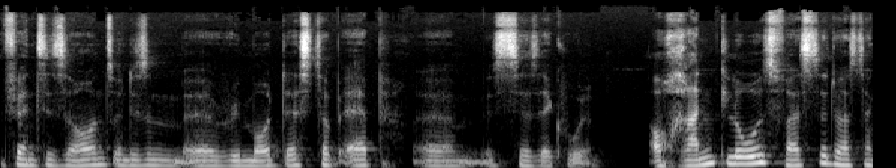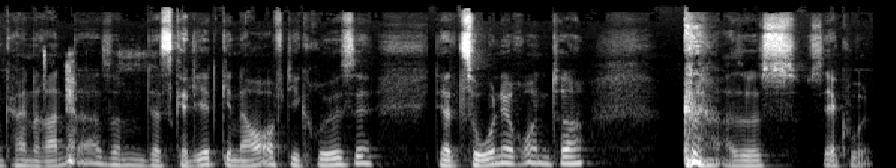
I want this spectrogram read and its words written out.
Fancy Zones und diesem äh, Remote Desktop App ähm, ist sehr, sehr cool. Auch randlos, weißt du, du hast dann keinen Rand ja. da, sondern der skaliert genau auf die Größe der Zone runter. Also ist sehr cool.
